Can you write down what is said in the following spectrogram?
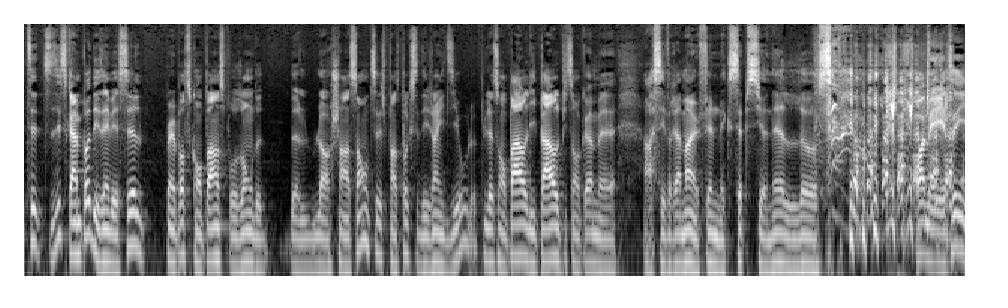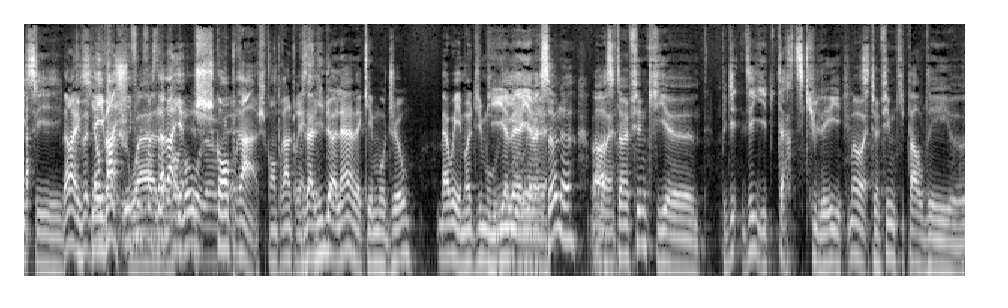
Puis tu dis, c'est quand même pas des imbéciles, peu importe ce qu'on pense, posons, de, de leurs chansons, tu sais, je pense pas que c'est des gens idiots, là. Puis là, si on parle, ils parlent, puis ils sont comme, euh, ah, c'est vraiment un film exceptionnel, là. Ouais, mais tu sais, c'est. Non, non, il, il faut choix, non, non, je comprends, je comprends le principe. Xavier Dolan avec Emojo. Ben oui, Emoji Movie. Il y avait, il y avait euh, ça, là. Ah, ouais. C'est un film qui. Euh, puis, tu sais, il est tout articulé. Ouais, ouais. C'est un film qui parle des, euh,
